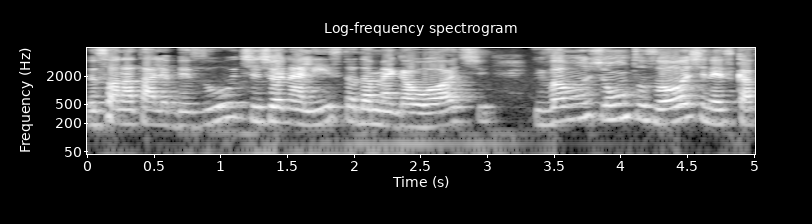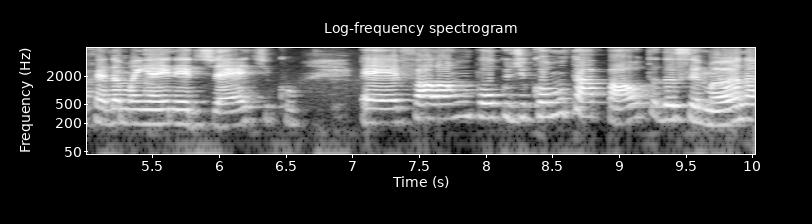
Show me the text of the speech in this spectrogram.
Eu sou a Natália Bezutti, jornalista da Megawatt, e vamos juntos hoje, nesse café da manhã energético, é, falar um pouco de como está a pauta da semana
